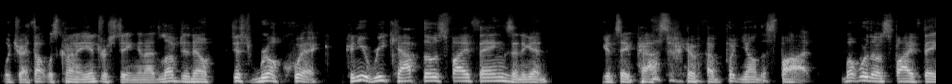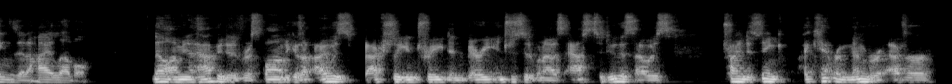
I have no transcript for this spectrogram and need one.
which I thought was kind of interesting. And I'd love to know, just real quick, can you recap those five things? And again, you could say pass if I'm putting you on the spot. What were those five things at a high level? No, I mean, I'm happy to respond because I was actually intrigued and very interested when I was asked to do this. I was trying to think, I can't remember ever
